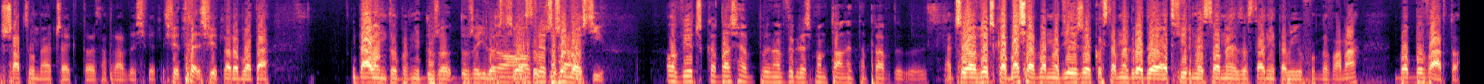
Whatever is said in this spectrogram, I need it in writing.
szacuneczek, to jest naprawdę świetna, świetna, świetna robota. Dał on to pewnie dużo, dużej ilości No, osób, dużo. Owieczka Basia powinna wygrać, mam talent naprawdę. Znaczy owieczka Basia, mam nadzieję, że jakoś tam nagrodę od firmy Sony zostanie tam jej ufundowana, bo, bo warto.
